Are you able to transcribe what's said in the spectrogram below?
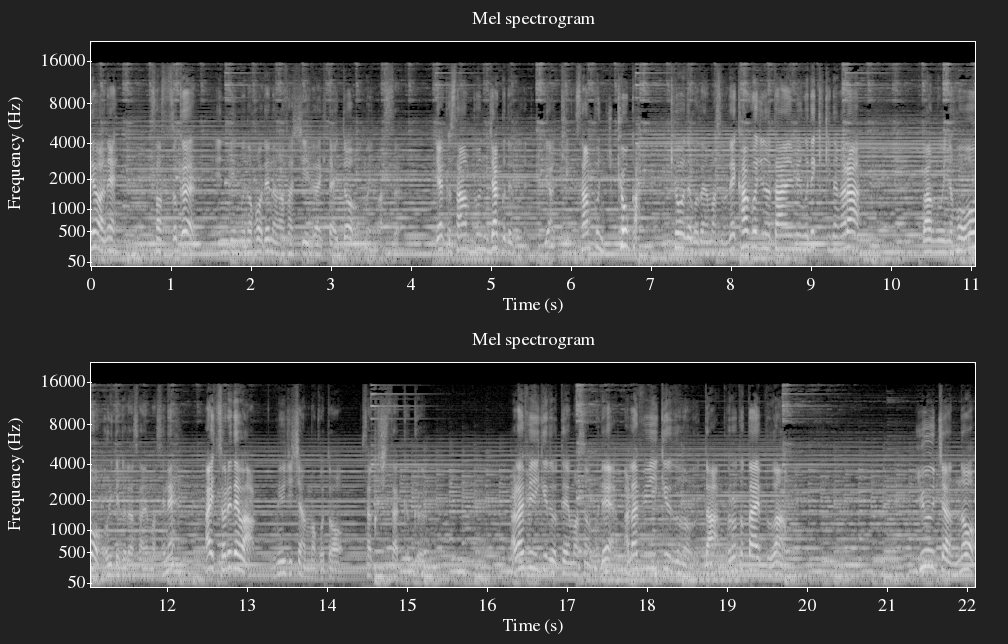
ではね早速エンディングの方で流させていただきたいと思います。約3分弱でいや3分強か。今日でございますので各自のタイミングで聴きながら番組の方を降りてくださいませね。はいそれでは。ミュージシャン誠作詞作曲。アラフィーギルドテーマソングでアラフィーギルドの歌プロトタイプ1ゆうちゃんの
